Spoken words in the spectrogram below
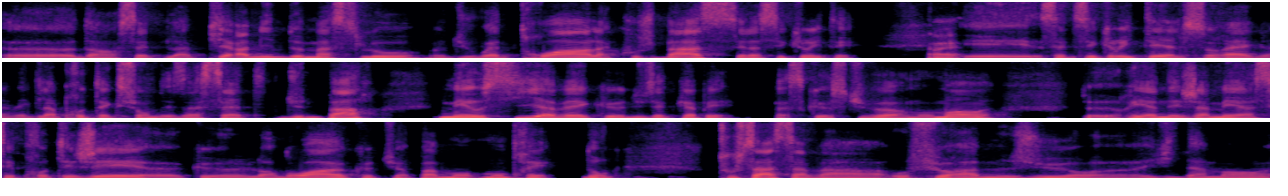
dans cette, la pyramide de Maslow du Web 3, la couche basse, c'est la sécurité. Et cette sécurité, elle se règle avec la protection des assets d'une part, mais aussi avec du ZKP. Parce que si tu veux, à un moment, rien n'est jamais assez protégé euh, que l'endroit que tu n'as pas montré. Donc, tout ça, ça va au fur et à mesure, euh, évidemment,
